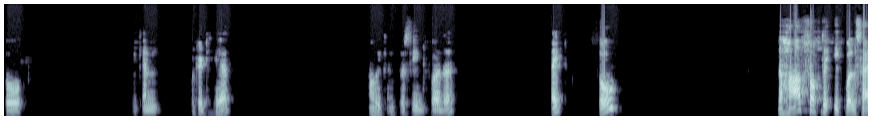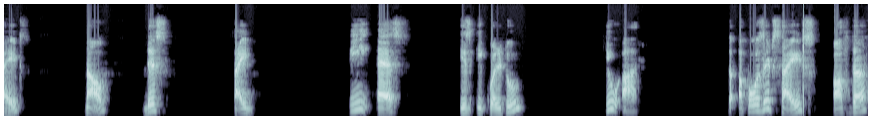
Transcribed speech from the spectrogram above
So, we can put it here. Now we can proceed further, right? So, the halves of the equal sides. Now, this side PS is equal to QR. The opposite sides of the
